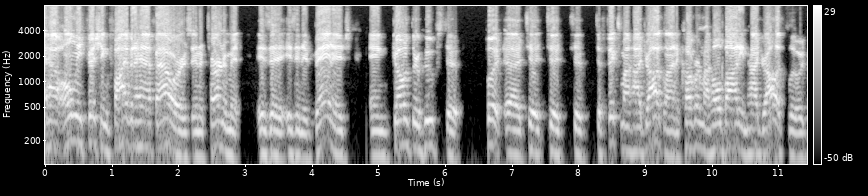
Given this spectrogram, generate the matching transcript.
how only fishing five and a half hours in a tournament is a is an advantage, and going through hoops to put uh, to, to to to fix my hydraulic line and covering my whole body in hydraulic fluid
